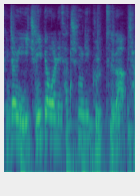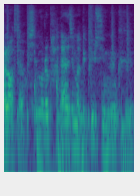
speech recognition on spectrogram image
굉장히 이 중2병 걸린 사춘기 그루트가 잘 나왔어요. 실물을 받아야지만 느낄 수 있는 그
